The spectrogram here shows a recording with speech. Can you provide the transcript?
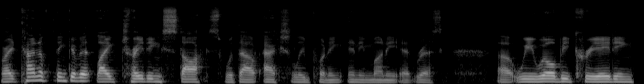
right? Kind of think of it like trading stocks without actually putting any money at risk. Uh, we will be creating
